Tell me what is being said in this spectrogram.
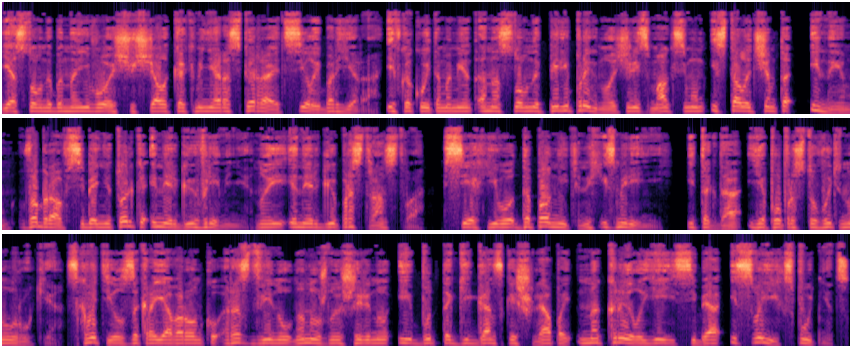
я словно бы на его ощущал, как меня распирает силой барьера, и в какой-то момент она словно перепрыгнула через максимум и стала чем-то иным, вобрав в себя не только энергию времени, но и энергию пространства, всех его дополнительных измерений. И тогда я попросту вытянул руки, схватил за края воронку, раздвинул на нужную ширину и будто гигантской шляпой накрыл ей себя и своих спутниц.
